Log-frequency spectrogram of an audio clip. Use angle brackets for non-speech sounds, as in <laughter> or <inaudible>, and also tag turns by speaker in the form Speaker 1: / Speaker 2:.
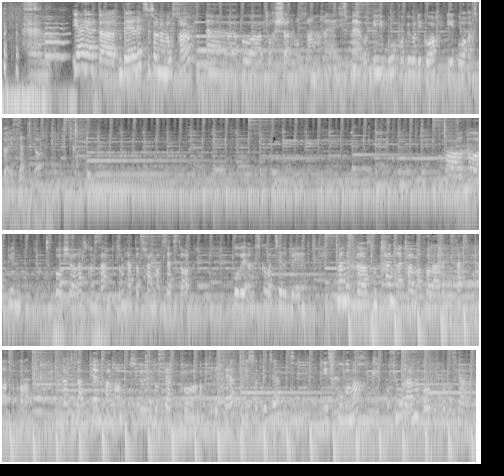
Speaker 1: <laughs> Jeg heter Berit Susanne Nordstrand, eh, og Torskjell Nordstrand er jeg gift med. Og vi bor på Urdi gård i Åraksbø i Setesdal. har nå begynt å kjøre et konsept som heter Time of Setesdal. Hvor vi ønsker å tilby mennesker som trenger en timer for å være i stress, ungras og krav. En timeout uh, basert på aktivitet, fysisk aktivitet i skog og mark, på fjorden og oppe på fjellet.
